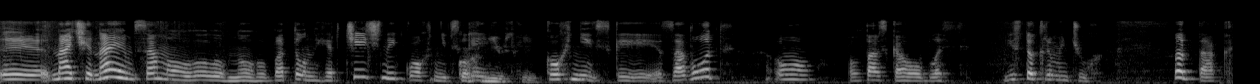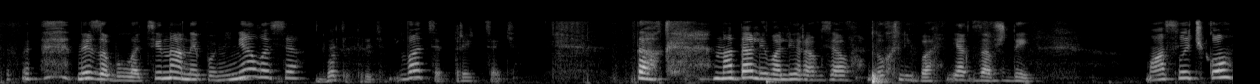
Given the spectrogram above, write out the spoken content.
е, починаємо з самого головного. Батон гірчичний, Кохнівський, Кохнівський. Кохнівський завод, о, Полтавська область, місто Кременчуг. Отак. Не забула. Ціна не помінялася. 20-30. 20-30. Так, надалі Валера взяв до хліба, як завжди, масличко,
